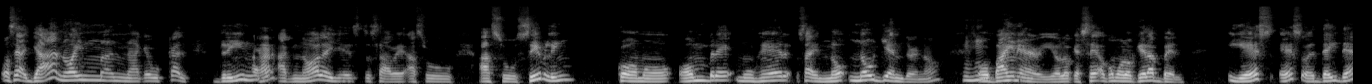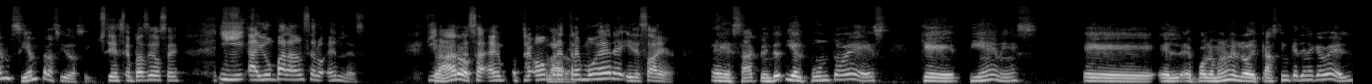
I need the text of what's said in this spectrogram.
O sea, ya no hay más nada que buscar. Dream Ajá. acknowledges, tú sabes, a su, a su sibling como hombre, mujer, o sea, no, no gender, ¿no? Uh -huh. O binary, o lo que sea, o como lo quieras ver. Y es eso, es they, them, siempre ha sido así. Sí, siempre ha sido así. Y hay un balance en los endless. Tiene, claro. O sea, tres hombres, claro. tres mujeres y desire. Exacto. Y el punto es que tienes, eh, el, eh, por lo menos en lo del casting que tiene que ver,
